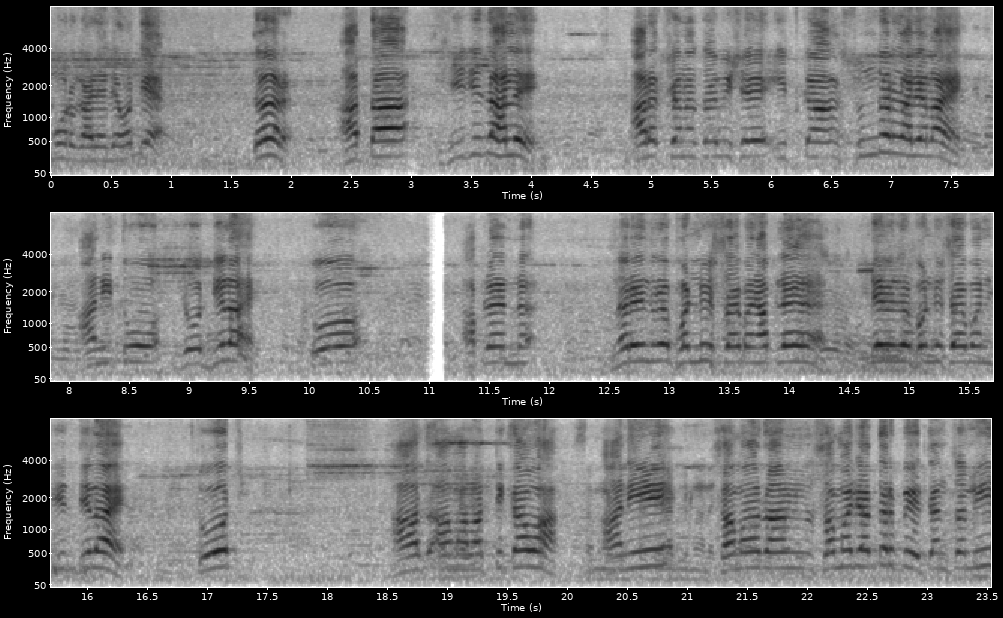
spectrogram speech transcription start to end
मोरगाळलेल्या होत्या. तर आता ही जी झाले आरक्षणाचा विषय इतका सुंदर झालेला आहे. आणि तो जो दिला आहे तो आपल्या न नरेंद्र फडणवीस साहेबांनी आपल्या देवेंद्र फडणवीस साहेबांनी दिला आहे. तोच आज आम्हाला टिकावा आणि समाधान समाजातर्फे त्यांचं मी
